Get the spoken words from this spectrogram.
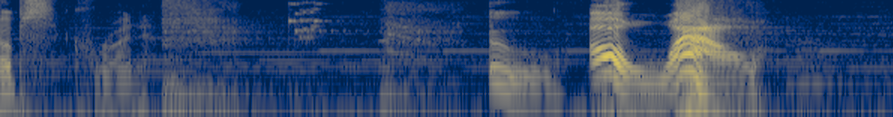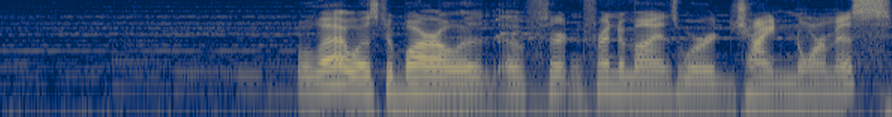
Oops. Crud. Ooh. Oh, wow! Well, that was, to borrow a, a certain friend of mine's word, ginormous.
